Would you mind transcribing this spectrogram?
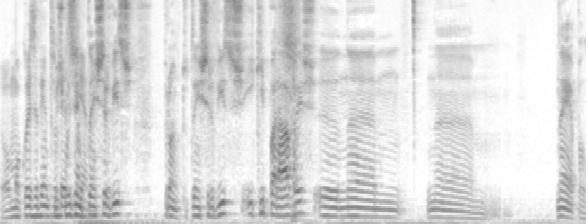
Ou uma coisa dentro Mas, por exemplo, género. tens serviços, pronto, tu tens serviços equiparáveis uh, na, na, na Apple,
